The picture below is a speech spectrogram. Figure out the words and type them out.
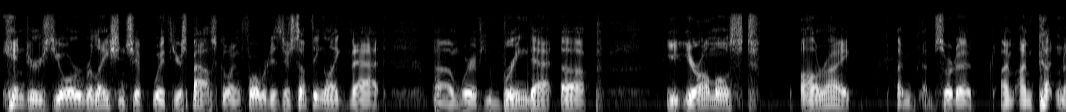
hinders your relationship with your spouse going forward. Is there something like that um, where if you bring that up, you're almost all right? I'm, I'm sort of I'm, I'm cutting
